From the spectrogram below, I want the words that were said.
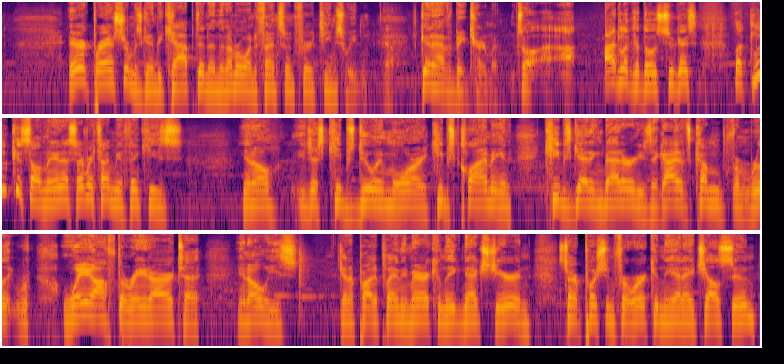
Erik Brannstrom is going to be captain and the number one defenseman for Team Sweden. Yeah. He's going to have a big tournament. So I, I'd look at those two guys. Look, Lucas Elvenes, every time you think he's, you know, he just keeps doing more and keeps climbing and keeps getting better. He's a guy that's come from really way off the radar to, you know, he's going to probably play in the American League next year and start pushing for work in the NHL soon.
